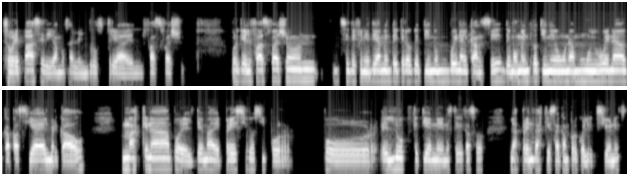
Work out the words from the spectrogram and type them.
sobrepase, digamos, a la industria del fast fashion. Porque el fast fashion, sí, definitivamente creo que tiene un buen alcance. De momento tiene una muy buena capacidad del mercado, más que nada por el tema de precios y por, por el look que tiene, en este caso, las prendas que sacan por colecciones.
